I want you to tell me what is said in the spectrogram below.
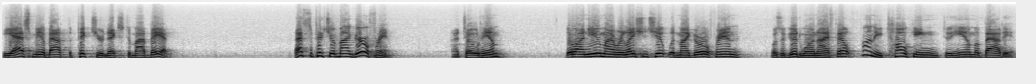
he asked me about the picture next to my bed. That's the picture of my girlfriend. I told him. Though I knew my relationship with my girlfriend was a good one, I felt funny talking to him about it.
